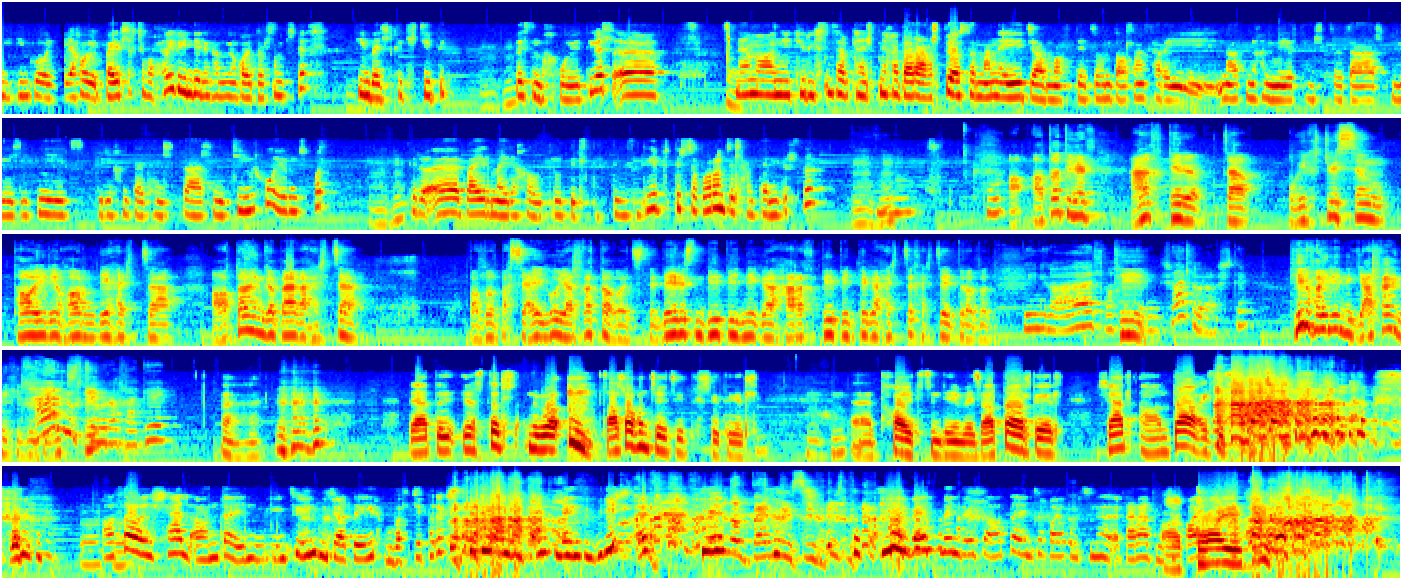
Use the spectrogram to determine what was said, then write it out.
Нэг тиймхүү яг баярлах чинь хоёр эндээ нэг хамгийн гоё дурсамжтай тийм байдлыг хичээдэг байсан байхгүй юу. Тэгэл 8 э, оны тэр 9 сар танилцсныхаа дараа албан ёсоор манай ээж аав мавтай 107 сарын наадмынх нь үеэр танилцуулаад тэгэл эдний ээж гэрийнхэнтэй танилцаал нэг тиймэрхүү ер нь чухал тэр ой баяр маярынхаа өдрүүдэл тэгдэгсэн. Тэгээ бид тэр чи 3 жил хамт амьдэрсэн. Одоо тэгэл анх тэр за үерхж байсан та хоёрын хоорондын харьцаа одоо ингээ байгаа харьцаа болвол бас айгүй ялгаатай байгаа үстэй. Дээрээс нь би бинийг харах, би бинтэйгээ харьцах харьцаа эдэр болоод би нэг ойлгох шал өөр байгаа шүү, тэ. Тэр хоёрын нэг ялгааг нэг хэлээ. Хайр нүртэй өөр байгаа, тэ. Яг ястал нөгөө залуухан чийж гэдэг шиг тэгэл тухайн үед чинь тийм байж. Одоо бол тэгэл Шал ондоо гэсэн. Одоо шал ондоо энэ энэ хүн чи одоо ирэх хүн болчих байгаа шүү дээ. Мэнд биш. Тийм юм байна. Тийм мэнд байсан. Одоо энэ чи гоё хүн чинь гараад энэ гоё.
